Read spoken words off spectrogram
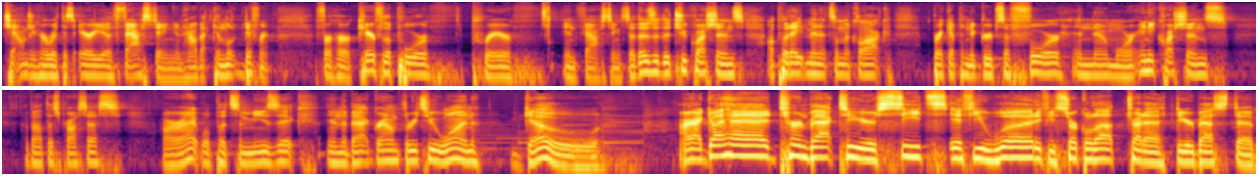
challenging her with this area of fasting and how that can look different for her. Care for the poor, prayer, and fasting. So, those are the two questions. I'll put eight minutes on the clock, break up into groups of four and no more. Any questions about this process? All right, we'll put some music in the background. Three, two, one, go. All right, go ahead, turn back to your seats if you would. If you circled up, try to do your best to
